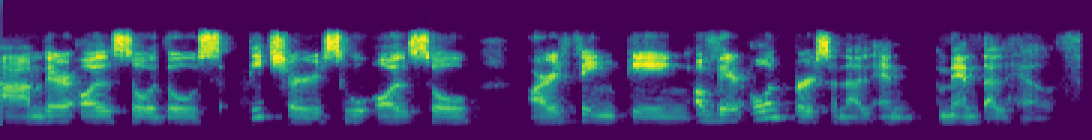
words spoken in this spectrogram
Um, there are also those teachers who also are thinking of their own personal and mental health.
